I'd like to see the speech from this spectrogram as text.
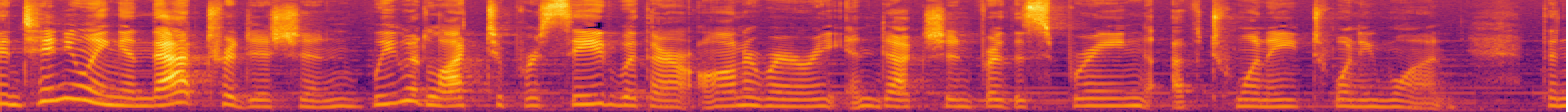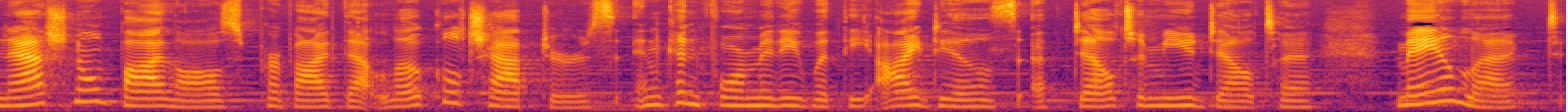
Continuing in that tradition, we would like to proceed with our honorary induction for the spring of 2021. The national bylaws provide that local chapters, in conformity with the ideals of Delta Mu Delta, may elect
